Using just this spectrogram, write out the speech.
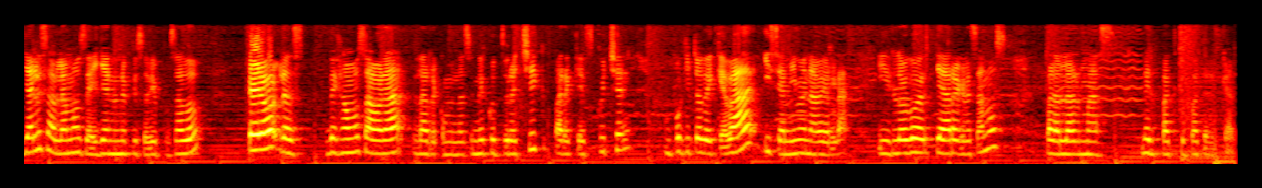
ya les hablamos de ella en un episodio pasado, pero les dejamos ahora la recomendación de Cultura Chic para que escuchen un poquito de qué va y se animen a verla. Y luego ya regresamos para hablar más del pacto patriarcal.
